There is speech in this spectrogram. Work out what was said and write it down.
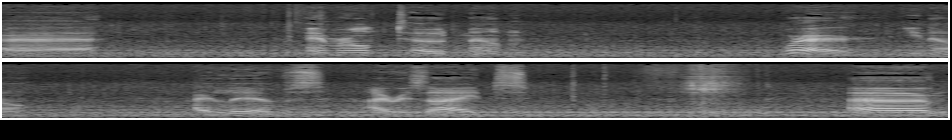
uh, Emerald Toad Mountain, where, you know, I lives, I resides. Um,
